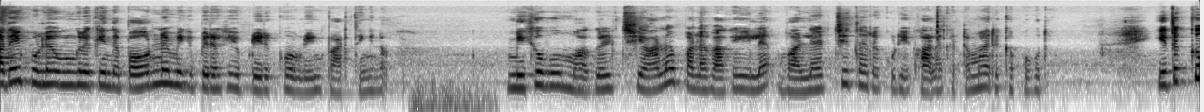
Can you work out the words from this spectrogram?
அதே போல் உங்களுக்கு இந்த பௌர்ணமிக்கு பிறகு எப்படி இருக்கும் அப்படின்னு பார்த்தீங்கன்னா மிகவும் மகிழ்ச்சியான பல வகையில் வளர்ச்சி தரக்கூடிய காலகட்டமாக இருக்க போகுது. இதுக்கு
